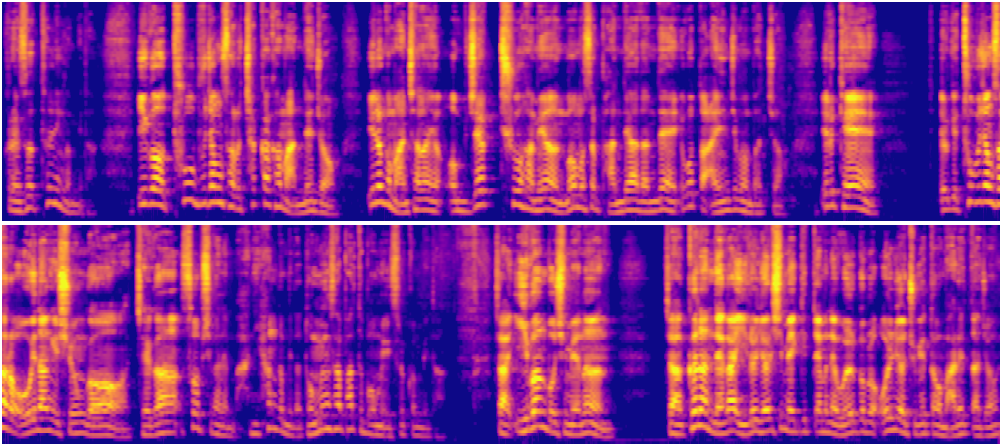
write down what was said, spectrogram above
그래서 틀린 겁니다. 이거 to 부정사로 착각하면 안 되죠. 이런 거 많잖아요. object to 하면 뭐뭐를 반대하던데 이것도 ing만 받죠. 이렇게 이렇게 투 부정사로 오인하기 쉬운 거 제가 수업 시간에 많이 한 겁니다. 동명사 파트 보면 있을 겁니다. 자, 2번 보시면은 자, 그는 내가 일을 열심히 했기 때문에 월급을 올려주겠다고 말했다죠.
